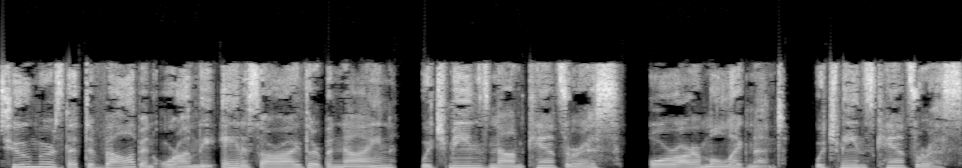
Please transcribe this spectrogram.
Tumors that develop in or on the anus are either benign, which means non-cancerous, or are malignant, which means cancerous.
